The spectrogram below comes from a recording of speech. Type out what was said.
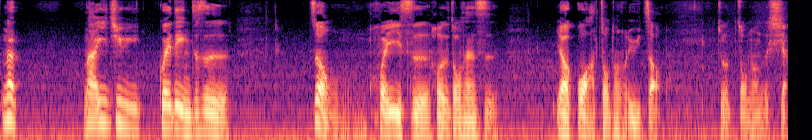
那那依据规定，就是这种会议室或者中山室要挂总统的预照，就总统的像。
